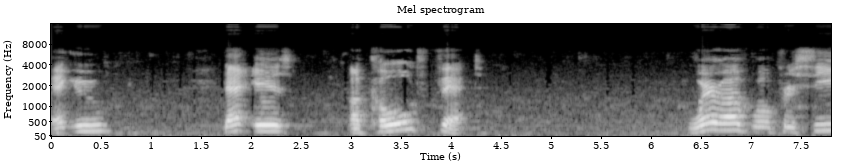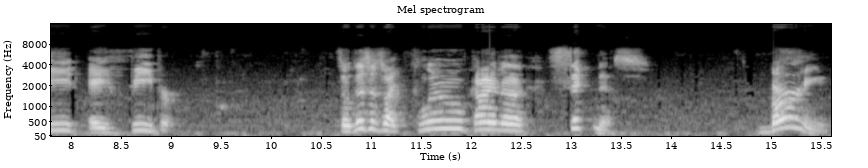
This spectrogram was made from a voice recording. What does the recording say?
Ague. That is a cold fit whereof will precede a fever. So this is like flu kind of sickness. Burning.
